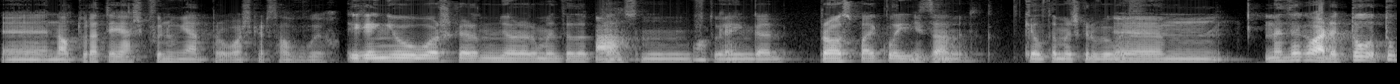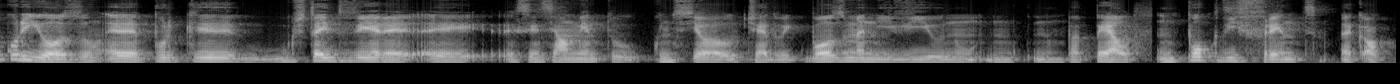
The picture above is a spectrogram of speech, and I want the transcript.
Ah, na altura até acho que foi nomeado para o Oscar, salvo erro. E ganhou o Oscar de melhor argumento adaptado, Ah, se não estou ok. em engano. Para o Spike Lee, Exato. também, que ele também escreveu isso. Hum, mas agora, estou curioso, eh, porque gostei de ver, eh, essencialmente, conheci o Chadwick Boseman e vi-o num, num- num papel um pouco diferente ao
